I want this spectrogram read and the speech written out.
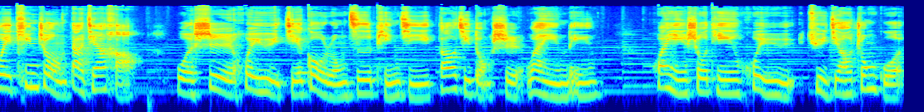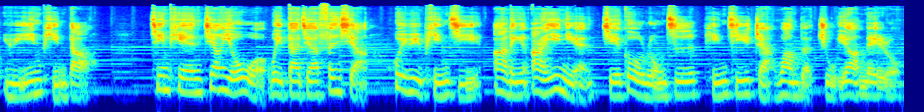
各位听众，大家好，我是惠誉结构融资评级高级董事万颖玲，欢迎收听惠誉聚焦中国语音频道。今天将由我为大家分享惠誉评级二零二一年结构融资评级展望的主要内容。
